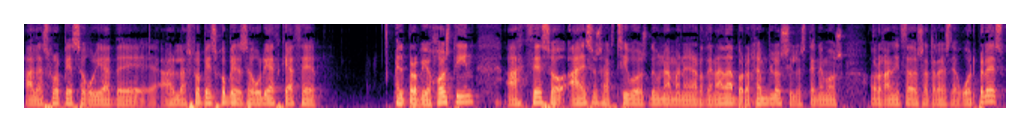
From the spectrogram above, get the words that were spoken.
a las propias seguridad de, a las propias copias de seguridad que hace el propio hosting, acceso a esos archivos de una manera ordenada, por ejemplo, si los tenemos organizados a través de WordPress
